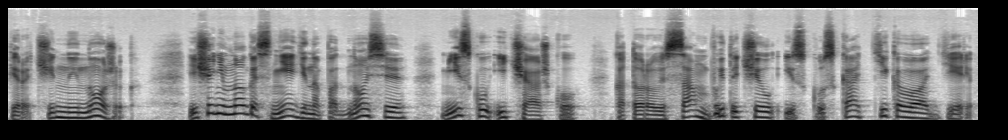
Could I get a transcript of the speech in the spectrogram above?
перочинный ножик, еще немного снеди на подносе, миску и чашку, которую сам выточил из куска тикового дерева.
